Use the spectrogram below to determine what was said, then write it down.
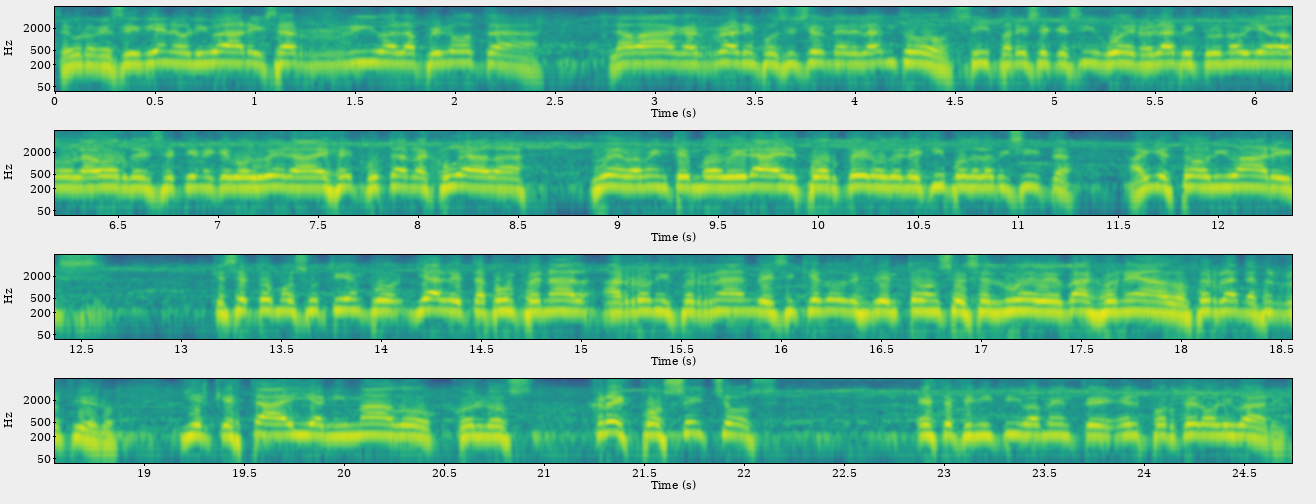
Seguro que sí, viene Olivares, arriba la pelota. ¿La va a agarrar en posición de adelanto? Sí, parece que sí. Bueno, el árbitro no había dado la orden, se tiene que volver a ejecutar la jugada. Nuevamente moverá el portero del equipo de la visita. Ahí está Olivares. que se tomó su tiempo, ya le tapó un penal a Ronnie Fernández y quedó desde entonces el 9 bajoneado, Fernández me refiero. Y el que está ahí animado con los crespos hechos es definitivamente el portero Olivares.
